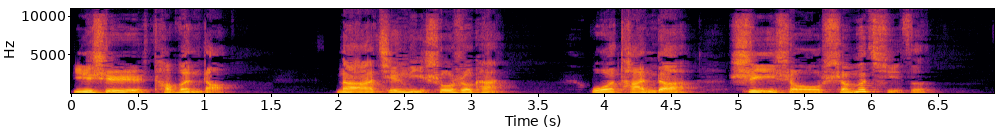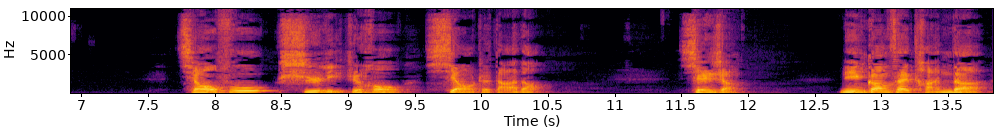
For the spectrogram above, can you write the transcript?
于是他问道：“那请你说说看，我弹的是一首什么曲子？”樵夫施礼之后，笑着答道：“先生，您刚才弹的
